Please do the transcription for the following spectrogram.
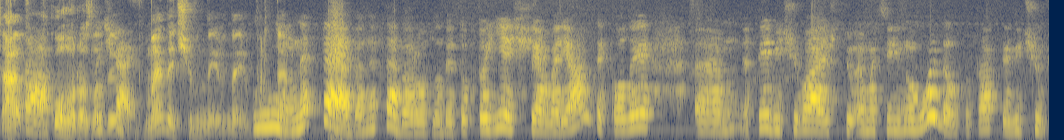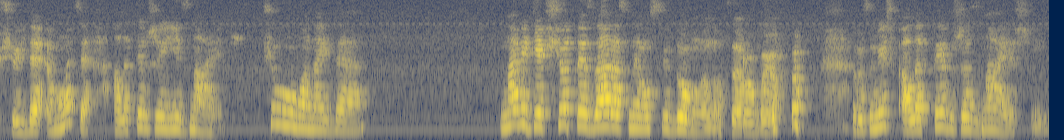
А, Так, в кого розлади? звичайно. В мене чи в не в не- в Ні, не в тебе, не в тебе розлади. Тобто є ще варіанти, коли ем, ти відчуваєш цю емоційну гойдалку, так, ти відчув, що йде емоція, але ти вже її знаєш. Чому вона йде? Навіть якщо ти зараз не усвідомлено це робив, розумієш, але ти вже знаєш її.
